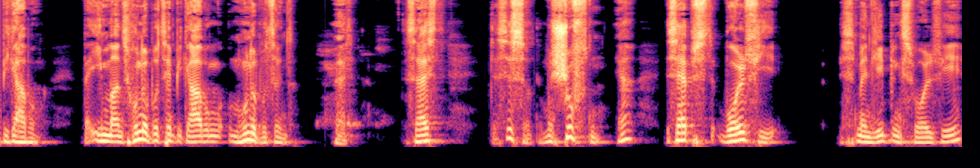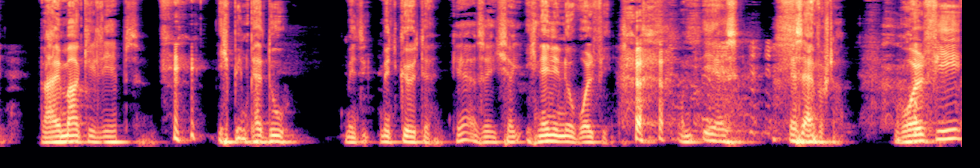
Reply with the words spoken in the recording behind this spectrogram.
Begabung. Bei ihm waren es 100% Begabung um 100%. Das heißt, das ist so, du musst schuften. Ja? Selbst Wolfi ist mein Lieblingswolfi, Weimar gelebt. Ich bin per Du mit, mit Goethe. Okay? Also ich, ich nenne ihn nur Wolfi. Und er ist, er ist einverstanden. Wolfi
